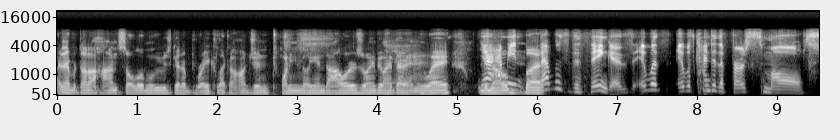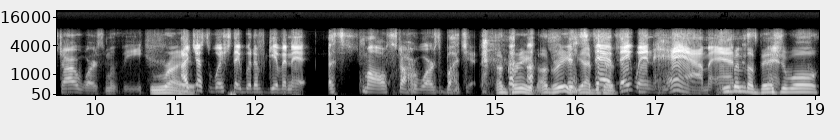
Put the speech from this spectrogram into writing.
i never thought a han solo movie was going to break like 120 million dollars or anything like yeah. that anyway yeah know? i mean but that was the thing is it was it was kind of the first small star wars movie right i just wish they would have given it a small Star Wars budget. agreed, agreed. yeah, because they went ham. even the visual,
